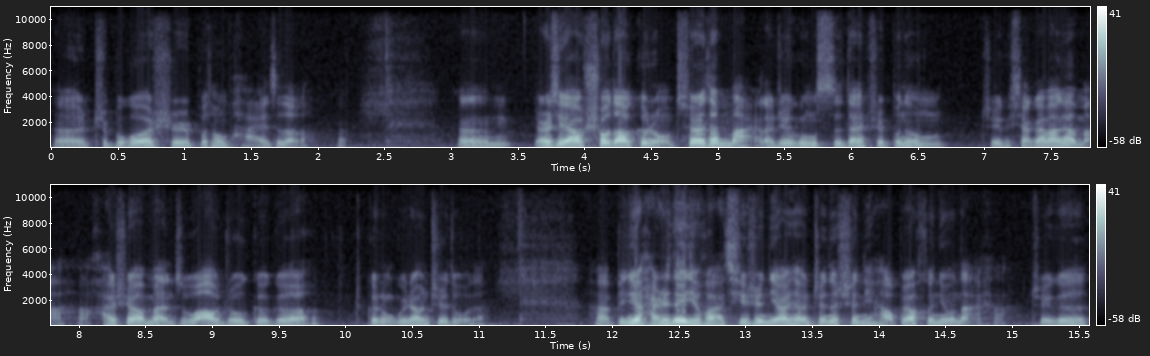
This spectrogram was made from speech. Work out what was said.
呃，只不过是不同牌子的了啊。嗯，而且要受到各种，虽然他买了这个公司，但是不能这个想干嘛干嘛啊，还是要满足澳洲各个各种规章制度的啊。毕竟还是那句话，其实你要想真的身体好，不要喝牛奶哈。这个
